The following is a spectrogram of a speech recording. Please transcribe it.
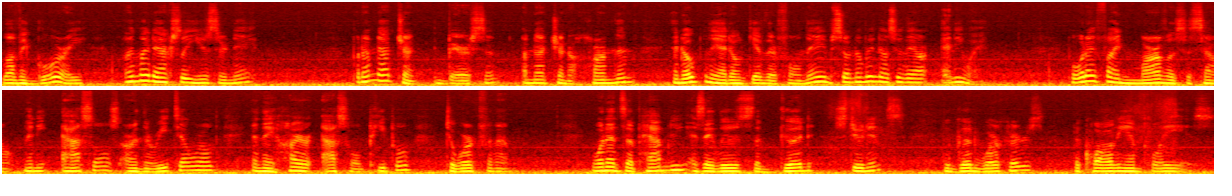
love and glory, I might actually use their name. But I'm not trying to embarrass them. I'm not trying to harm them. And openly, I don't give their full name, so nobody knows who they are anyway. But what I find marvelous is how many assholes are in the retail world and they hire asshole people to work for them. What ends up happening is they lose the good students, the good workers, the quality employees.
